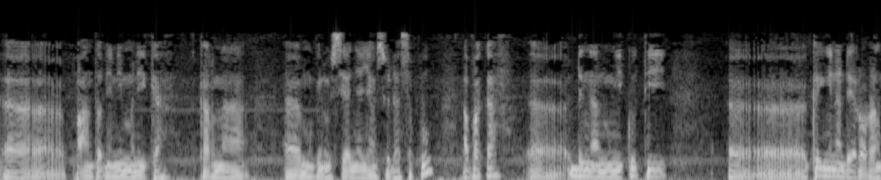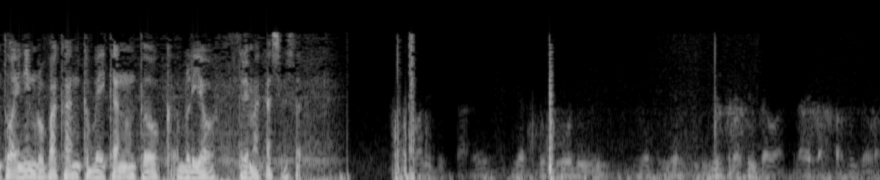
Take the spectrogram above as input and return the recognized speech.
uh, Pak Anton ini menikah karena uh, mungkin usianya yang sudah sepuh. Apakah uh, dengan mengikuti uh, keinginan dari orang tua ini merupakan kebaikan untuk beliau? Terima kasih. Ustaz. السائل ليسرع في الزواج لا يتأخر في الزواج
